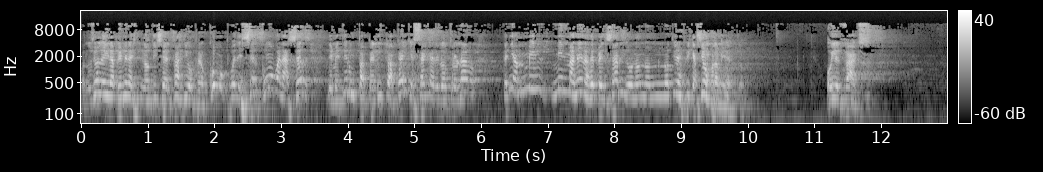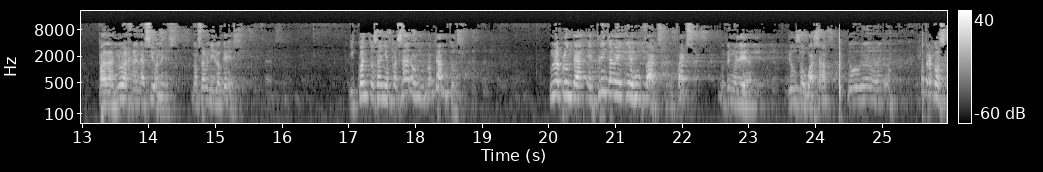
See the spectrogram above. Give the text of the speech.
Cuando yo leí la primera noticia del fax, digo, pero ¿cómo puede ser? ¿Cómo van a hacer de meter un papelito acá y que salga del otro lado? Tenía mil, mil maneras de pensar, digo, no, no, no tiene explicación para mí esto. Hoy el fax, para las nuevas generaciones, no saben ni lo que es. ¿Y cuántos años pasaron? No tantos. Una pregunta, explícame qué es un fax. ¿Un fax? No tengo idea yo uso WhatsApp, otra cosa.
